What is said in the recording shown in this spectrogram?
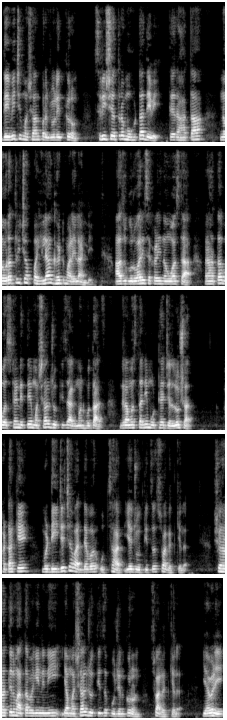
देवीची मशाल प्रज्वलित करून श्री क्षेत्र मोहटा देवी ते राहता नवरात्रीच्या पहिल्या घट माळेला आणली. आज गुरुवारी सकाळी नऊ वाजता राहता बसस्टँड येथे मशाल ज्योतीचं आगमन होताच. ग्रामस्थांनी मोठ्या जल्लोषात फटाके व डीजेच्या वाद्यावर उत्साहात या ज्योतीचं स्वागत केलं. शहरातील माता भगिनींनी या मशाल ज्योतीचं पूजन करून स्वागत केलं. यावेळी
